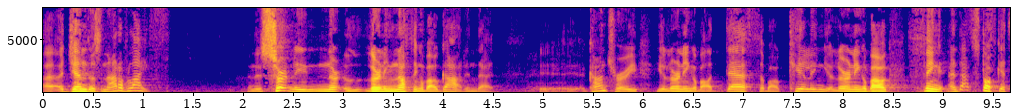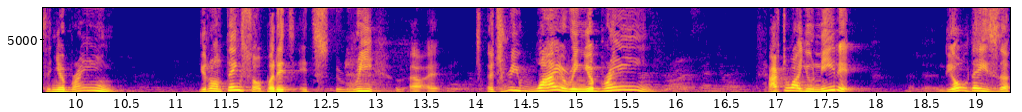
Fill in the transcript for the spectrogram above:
uh, agendas not of life. And they're certainly ner- learning nothing about God in that contrary, you're learning about death, about killing, you're learning about things, and that stuff gets in your brain. You don't think so, but it's, it's, re, uh, it's rewiring your brain. After a while, you need it. In the old days, uh,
